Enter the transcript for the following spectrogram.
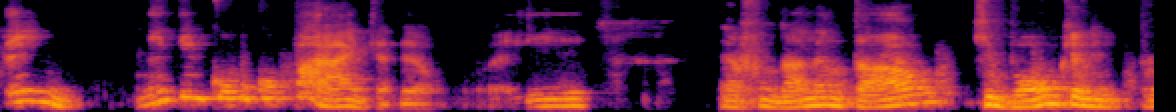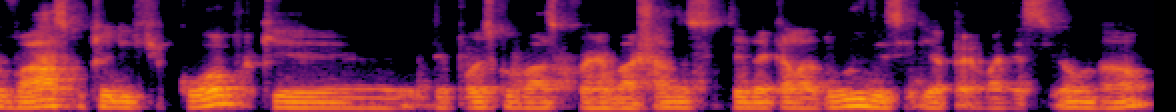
tem, nem tem como comparar, entendeu? Ele é fundamental. Que bom que ele para o Vasco que ele ficou, porque depois que o Vasco foi rebaixado, se teve aquela dúvida se iria permanecer ou não.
